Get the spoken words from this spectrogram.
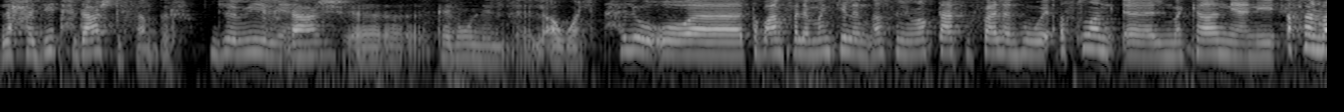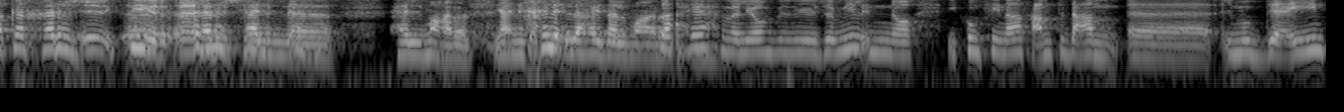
لحديد 11 ديسمبر جميل يعني 11 آه، كانون ال- الأول حلو وطبعا فلمنكي للناس اللي ما بتعرفوا فعلا هو أصلا آه، المكان يعني أصلا المكان خرج. آه، خرج هال هالمعرض. يعني خلق لهيدا المعرض. صحيح مليون بالمية. وجميل إنه يكون في ناس عم تدعم آه، المبدعين.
